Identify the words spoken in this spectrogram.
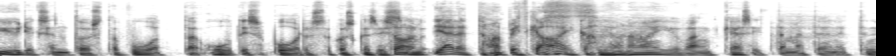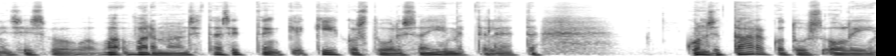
19 vuotta uutisvuodossa, koska siis... Se on järjettömän pitkä aika. Se on aivan käsittämätön, että niin siis va- varmaan sitä sitten kiikkostuolissa ihmettelee, että kun se tarkoitus oli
